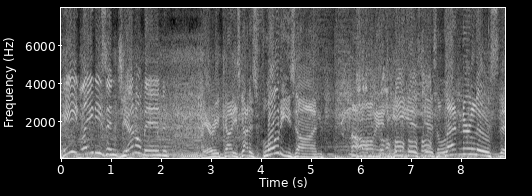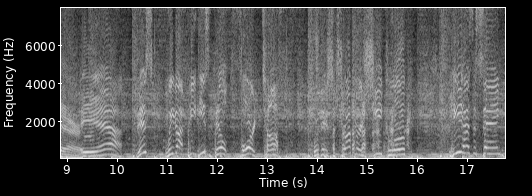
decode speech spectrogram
Pete, ladies and gentlemen. Here he comes. He's got his floaties on. Oh, and he is just letting her loose there. Yeah, this we got Pete. He's built for tough with his trucker chic look. He has a saying:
